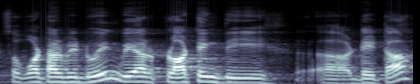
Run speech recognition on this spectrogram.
So, what are we doing? We are plotting the uh, data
